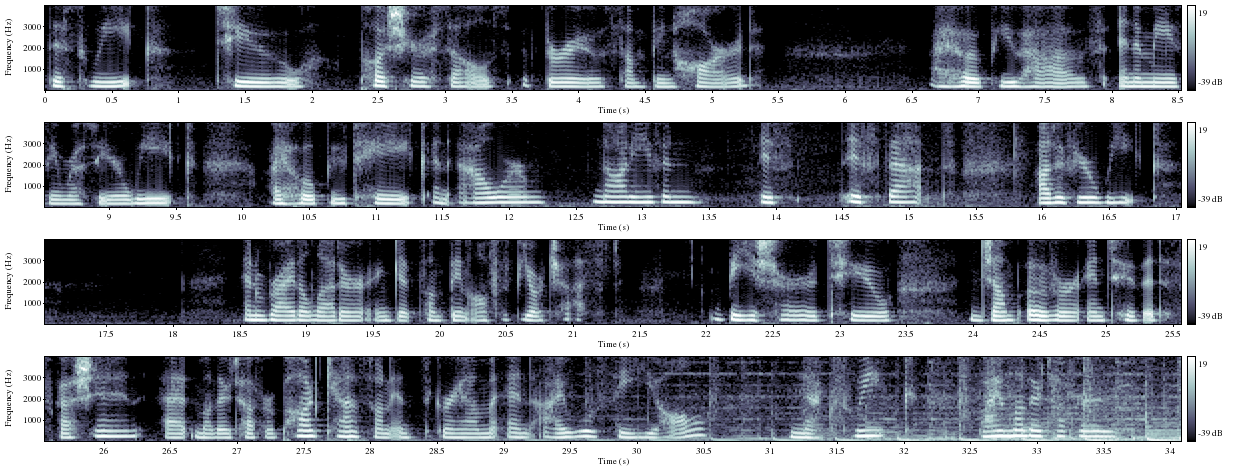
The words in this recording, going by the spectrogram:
this week to push yourselves through something hard. I hope you have an amazing rest of your week. I hope you take an hour, not even if if that out of your week and write a letter and get something off of your chest be sure to jump over into the discussion at Mother Tougher Podcast on Instagram, and I will see y'all next week. Bye, Mother Toughers.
